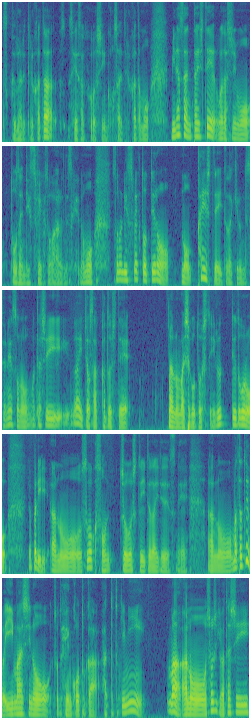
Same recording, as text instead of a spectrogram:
作られてる方、制作を進行されてる方も、皆さんに対して私も当然リスペクトがあるんですけれども、そのリスペクトっていうのを、の返していただけるんですよね。その、私が一応作家として、あの、まあ、仕事をしているっていうところを、やっぱり、あの、すごく尊重していただいてですね、あの、まあ、例えば言い回しのちょっと変更とかあった時に、まあ、あの、正直私、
